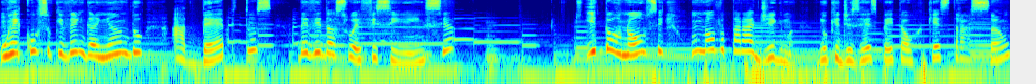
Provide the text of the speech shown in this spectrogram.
um recurso que vem ganhando adeptos devido à sua eficiência e tornou-se um novo paradigma no que diz respeito à orquestração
